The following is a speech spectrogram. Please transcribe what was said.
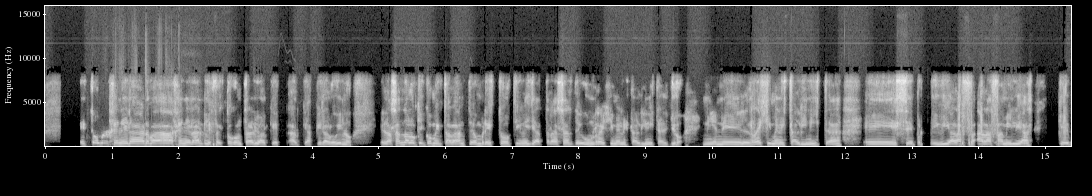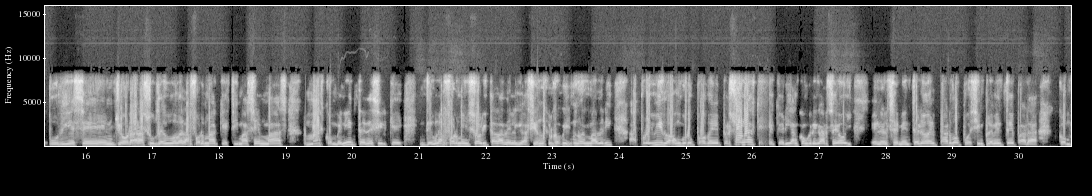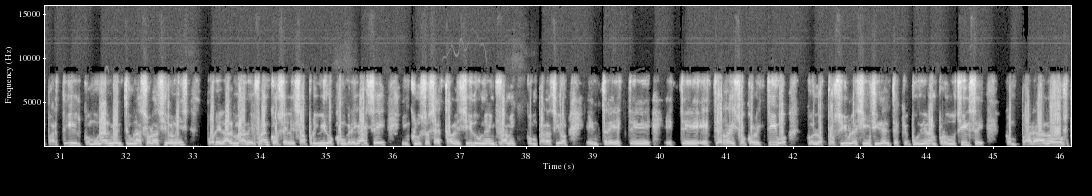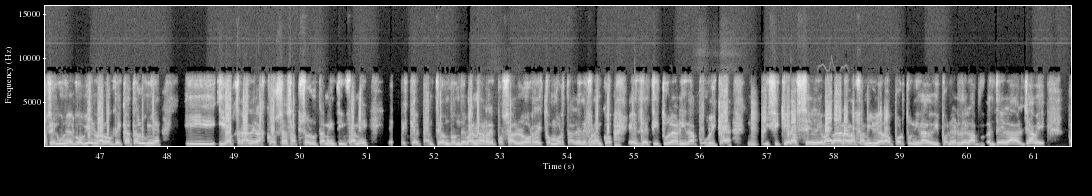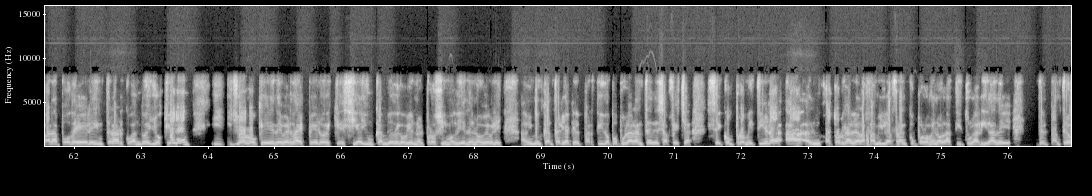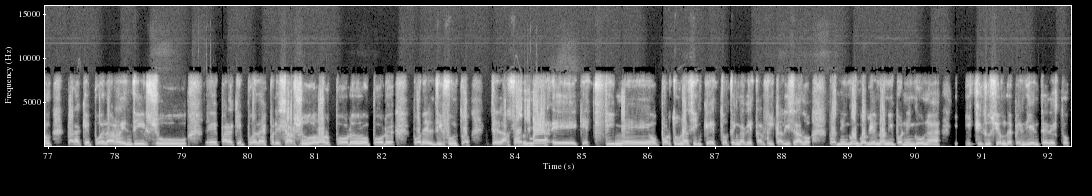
Esto va a generar, va a generar el efecto contrario al que, al que aspira el gobierno. Enlazando a lo que comentaba antes, hombre, esto tiene ya trazas de un régimen estalinista. Yo, ni en el régimen estalinista se prohibía a, a las familias que pudiesen llorar a sus deudos de la forma que estimasen más, más conveniente. Es decir, que de una forma insólita la delegación del gobierno en Madrid ha prohibido a un grupo de personas que querían congregarse hoy en el cementerio del Pardo, pues simplemente para compartir comunalmente unas oraciones por el alma de Franco. Se les ha prohibido congregarse, incluso se ha establecido una infame comparación entre este, este, este rezo colectivo con los posibles incidentes que pudieran producirse comparados, según el gobierno, a los de Cataluña y, otra de las cosas absolutamente infames es que el panteón donde van a reposar los restos mortales de Franco es de titularidad pública, ni siquiera se le va a dar a la familia la oportunidad de disponer de la, de la llave para poder entrar cuando ellos quieran. Y yo lo que de verdad espero es que si hay un cambio de gobierno el próximo 10 de noviembre, a mí me encantaría que el Partido Popular antes de esa fecha se comprometiera a otorgarle a la familia Franco por lo menos la titularidad de, del Panteón para que pueda rendir su, eh, para que pueda expresar su dolor por, por, por el difunto de la forma eh, que estime oportuna sin que esto tenga que estar fiscalizado por ningún gobierno ni por ninguna institución dependiente de esto.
